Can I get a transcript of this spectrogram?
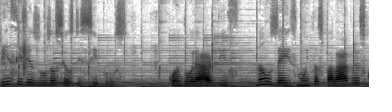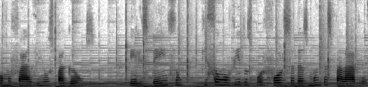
disse Jesus aos seus discípulos: Quando orardes, não useis muitas palavras como fazem os pagãos. Eles pensam que são ouvidos por força das muitas palavras.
